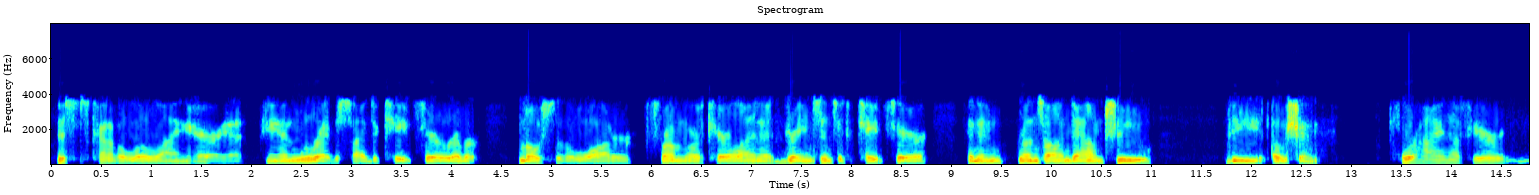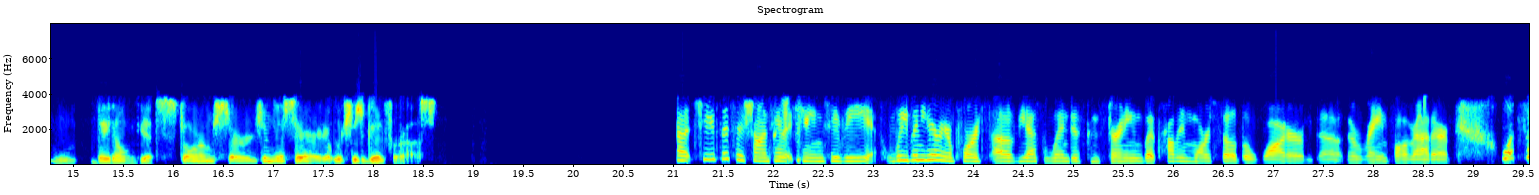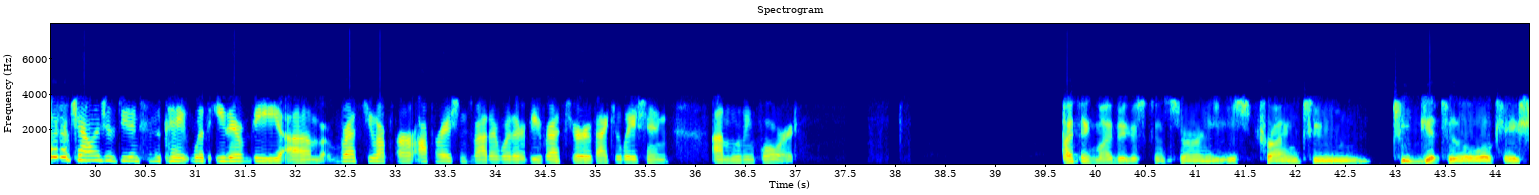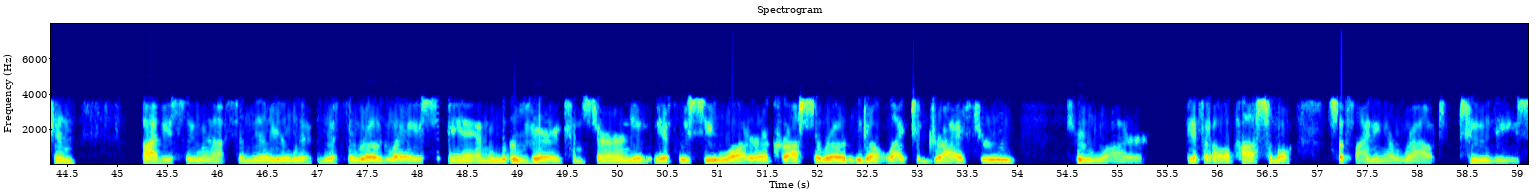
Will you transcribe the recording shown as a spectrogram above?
This is kind of a low lying area, and we're right beside the Cape Fear River. Most of the water from North Carolina drains into the Cape Fear and then runs on down to the ocean we're high enough here, they don't get storm surge in this area, which is good for us. Uh, Chief, this is Sean Taylor at KMTV. We've been hearing reports of yes, wind is concerning, but probably more so the water, the the rainfall rather. What sort of challenges do you anticipate with either the um, rescue op- or operations, rather, whether it be rescue or evacuation, um, moving forward? I think my biggest concern is trying to to get to the location. Obviously, we're not familiar with, with the roadways, and we're very concerned if, if we see water across the road. We don't like to drive through through water, if at all possible. So, finding a route to these,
